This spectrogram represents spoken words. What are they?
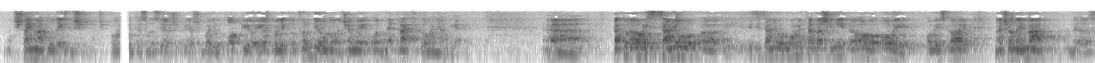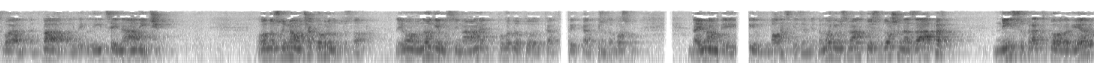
Znači, šta ima tu da izbriši? Znači, pojete sam da se još, još bolje uklopio i još bolje potvrdio ono na čemu je od nepraktikovanja vjere. E, tako da ovo isticanje ovog, uh, isticanje ovog momenta baš i nije, ovo, ove, ove stvari, znači ona ima svoja dva lice i naliče. Od, odnosno imamo čak obrnutu stvar, da imamo mnoge muslimane, pogotovo to kad, kad za Bosnu, da imamo i, i balkanske zemlje, da mnogi muslimani koji su došli na zapad nisu praktikovali vjeru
